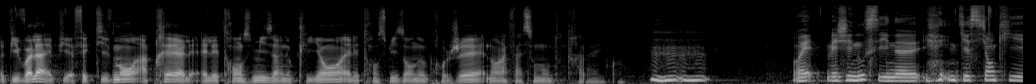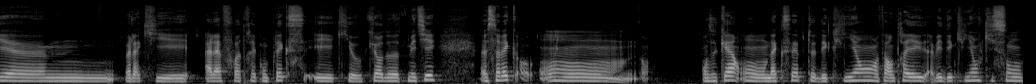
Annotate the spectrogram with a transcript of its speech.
et puis voilà, et puis effectivement, après, elle, est transmise à nos clients, elle est transmise dans nos projets, dans la façon dont on travaille. Quoi. Mmh, mmh, mmh. Oui, mais chez nous, c'est une, une, question qui est, euh, voilà, qui est à la fois très complexe et qui est au cœur de notre métier. Euh, c'est vrai qu'en en tout cas, on accepte des clients, enfin, on travaille avec des clients qui sont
